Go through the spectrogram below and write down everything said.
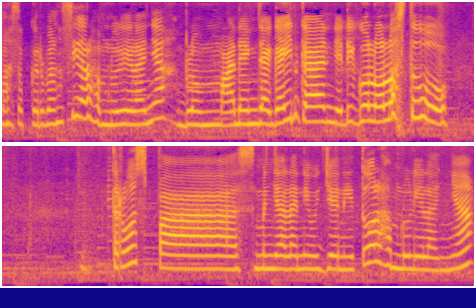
masuk gerbang sih alhamdulillahnya belum ada yang jagain kan. Jadi gue lolos tuh. Terus pas menjalani ujian itu alhamdulillahnya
